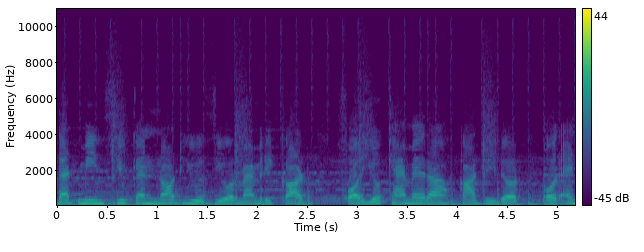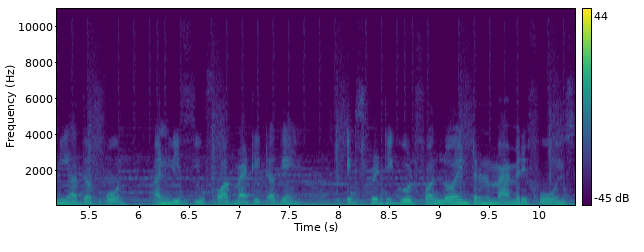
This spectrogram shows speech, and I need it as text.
That means you cannot use your memory card for your camera, card reader or any other phone unless you format it again. It's pretty good for low internal memory phones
